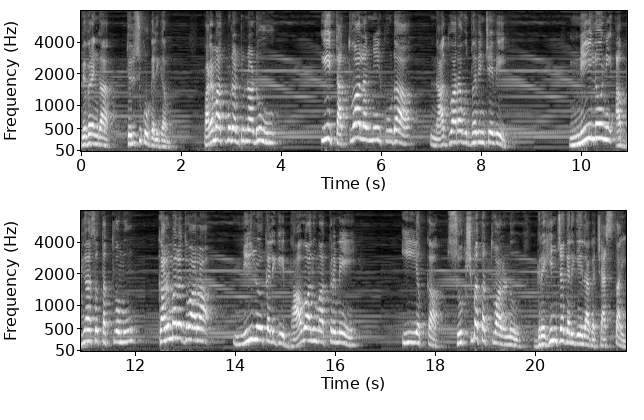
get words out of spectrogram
వివరంగా తెలుసుకోగలిగాం. పరమాత్ముడు అంటున్నాడు ఈ తత్వాలన్నీ కూడా నా ద్వారా ఉద్భవించేవి. నీలోని అభ్యాస తత్వము కర్మల ద్వారా నీలో కలిగే భావాలు మాత్రమే ఈ యొక్క సూక్ష్మతత్వాలను గ్రహించగలిగేలాగా చేస్తాయి.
